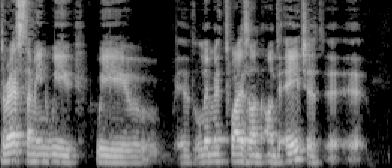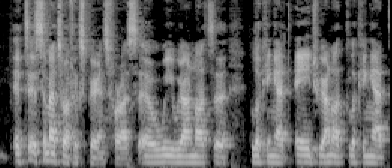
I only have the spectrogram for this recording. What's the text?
the rest i mean we we limit wise on, on the age it, it, it's, it's a matter of experience for us. Uh, we we are not uh, looking at age. We are not looking at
